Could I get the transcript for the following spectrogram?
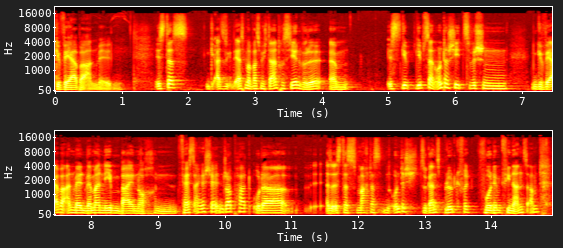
Gewerbe anmelden. Ist das, also erstmal, was mich da interessieren würde, ähm, ist, gibt es da einen Unterschied zwischen ein Gewerbe anmelden, wenn man nebenbei noch einen festangestellten Job hat? Oder also ist das, macht das einen Unterschied, so ganz blöd gefragt, vor dem Finanzamt?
